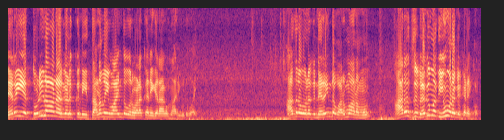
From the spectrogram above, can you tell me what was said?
நிறைய தொழிலாளர்களுக்கு நீ தலைமை வாய்ந்த ஒரு வழக்கறிஞராக மாறிவிடுவாய். அதில் உனக்கு நிறைந்த வருமானமும் அரசு வெகுமதியும் உனக்கு கிடைக்கும்.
